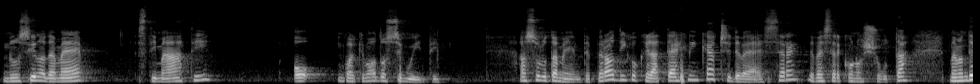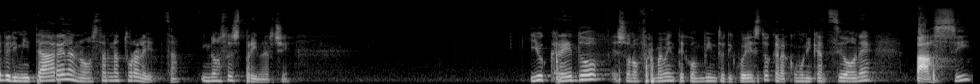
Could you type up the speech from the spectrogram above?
non siano da me stimati o in qualche modo seguiti. Assolutamente, però dico che la tecnica ci deve essere, deve essere conosciuta, ma non deve limitare la nostra naturalezza, il nostro esprimerci. Io credo e sono fermamente convinto di questo, che la comunicazione passi,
